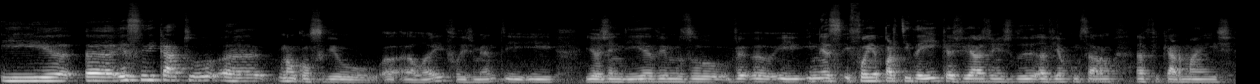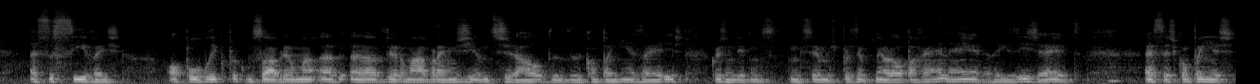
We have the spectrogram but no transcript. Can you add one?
e uh, esse sindicato uh, não conseguiu a, a, lei, felizmente, e, e, e, hoje em dia vemos o. Uh, e, e, nesse, e foi a partir daí que as viagens de avião começaram a ficar mais acessíveis ao público, porque começou a, abrir uma, a, a haver uma abrangente geral de, de companhias aéreas, que hoje em dia conhecemos, por exemplo, na Europa a Ryanair, a EasyJet, essas companhias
